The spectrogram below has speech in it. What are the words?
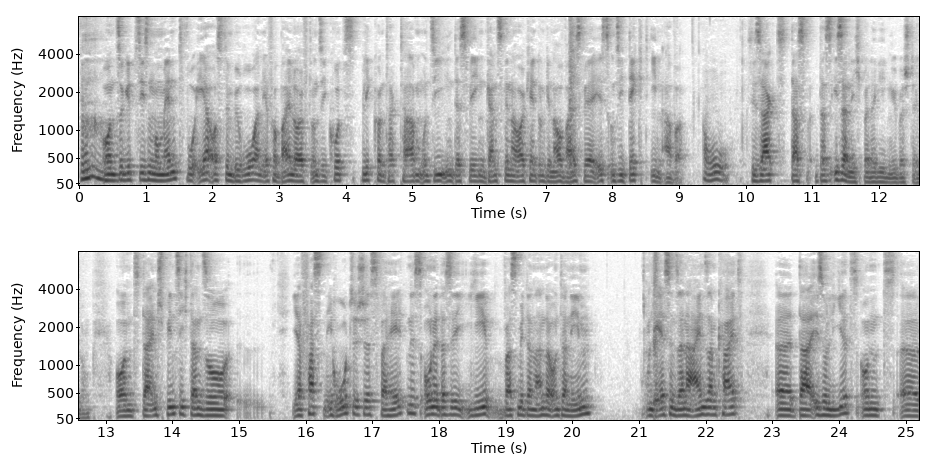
Und so gibt es diesen Moment, wo er aus dem Büro an ihr vorbeiläuft und sie kurz Blickkontakt haben und sie ihn deswegen ganz genau erkennt und genau weiß, wer er ist und sie deckt ihn aber. Oh. Sie sagt, das, das ist er nicht bei der Gegenüberstellung. Und da entspinnt sich dann so äh, ja fast ein erotisches Verhältnis, ohne dass sie je was miteinander unternehmen. Und er ist in seiner Einsamkeit äh, da isoliert und äh,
